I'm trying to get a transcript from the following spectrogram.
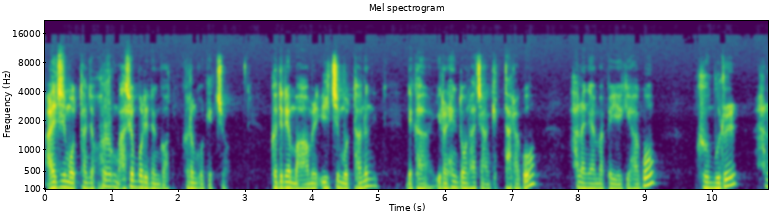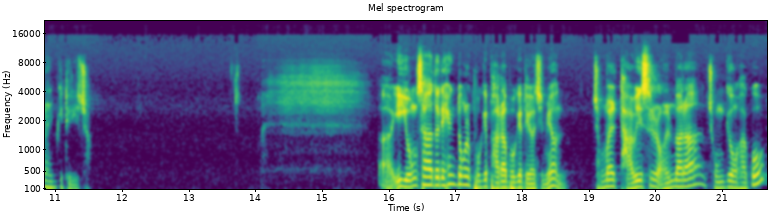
알지 못한 자 호로록 마셔버리는 것 그런 거겠죠. 그들의 마음을 읽지 못하는 내가 이런 행동을 하지 않겠다라고 하나님 앞에 얘기하고 그 물을 하나님께 드리죠. 아, 이 용사들의 행동을 보게 바라보게 되어지면 정말 다윗을 얼마나 존경하고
